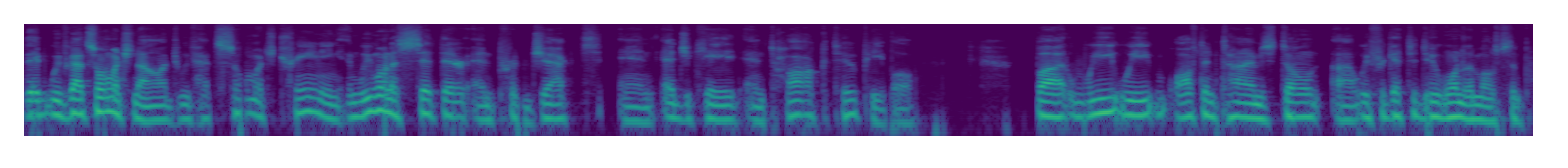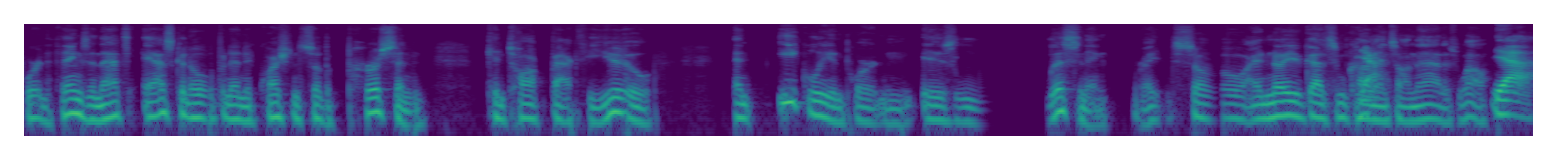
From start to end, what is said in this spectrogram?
they, we've got so much knowledge, we've had so much training, and we want to sit there and project and educate and talk to people. But we we oftentimes don't uh, we forget to do one of the most important things, and that's ask an open-ended question so the person can talk back to you and equally important is listening, right? So I know you've got some comments yeah. on that as well. Yeah.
